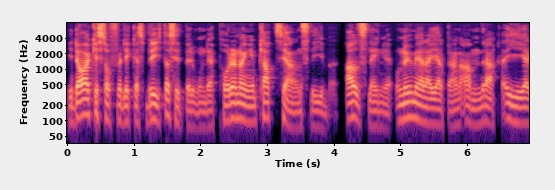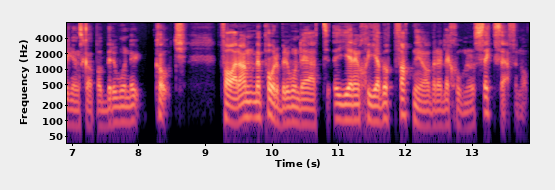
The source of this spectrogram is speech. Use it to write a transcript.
Idag har Kristoffer lyckats bryta sitt beroende. Porren har ingen plats i hans liv alls längre och numera hjälper han andra i egenskap av beroendecoach. Faran med porrberoende är att ge en skev uppfattning av vad relationer och sex är för något.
